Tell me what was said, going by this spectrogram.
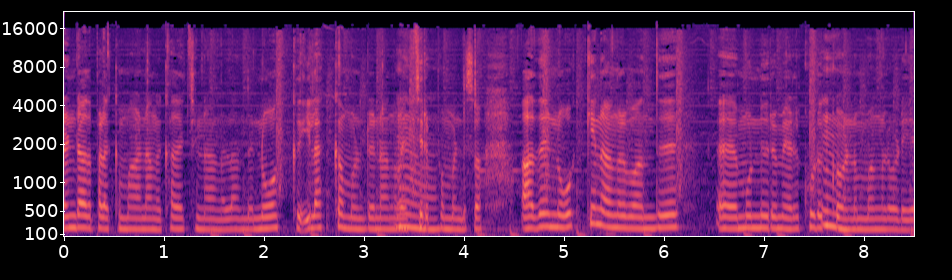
ரெண்டாவது பழக்கமாக நாங்கள் கதைச்சு நாங்கள் அந்த நோக்கு இலக்கம் ஒன்று நாங்கள். வச்சிருப்போம் ஸோ அதை நோக்கி நாங்கள் வந்து முன்னுரிமைகள் கொடுக்கணும் எங்களுடைய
